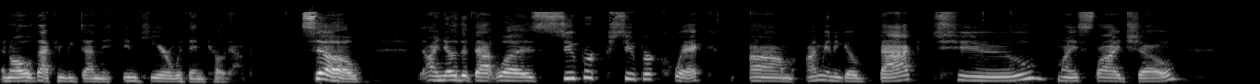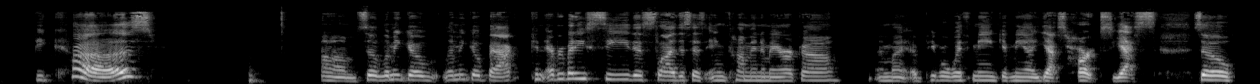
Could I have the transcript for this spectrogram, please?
And all of that can be done in here within CODAP. So I know that that was super, super quick. Um, I'm going to go back to my slideshow because um, so let me go, let me go back. Can everybody see this slide that says income in America? Am I people with me? Give me a yes, hearts, yes. So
